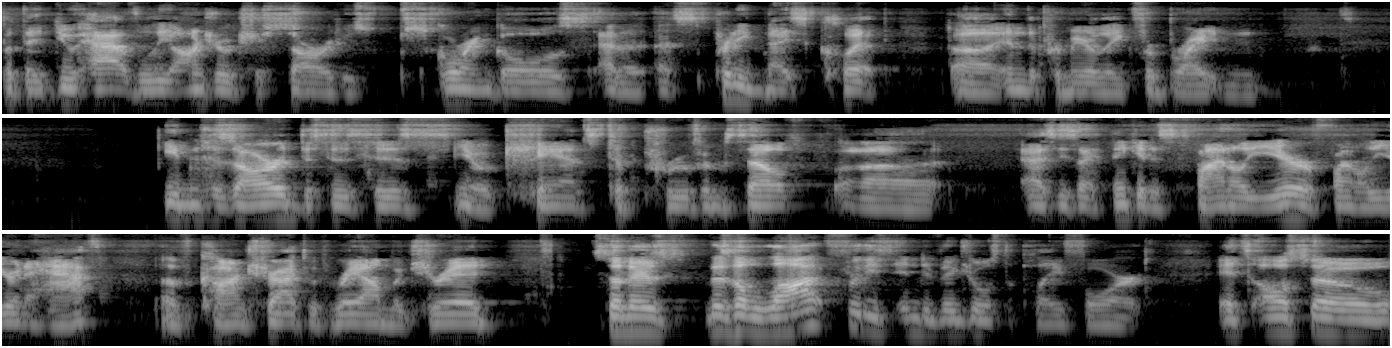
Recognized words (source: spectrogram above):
but they do have Leandro Trossard, who's scoring goals at a, a pretty nice clip uh, in the Premier League for Brighton. Eden Hazard, this is his you know chance to prove himself uh, as he's I think in his final year or final year and a half of contract with Real Madrid. So there's there's a lot for these individuals to play for. It's also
